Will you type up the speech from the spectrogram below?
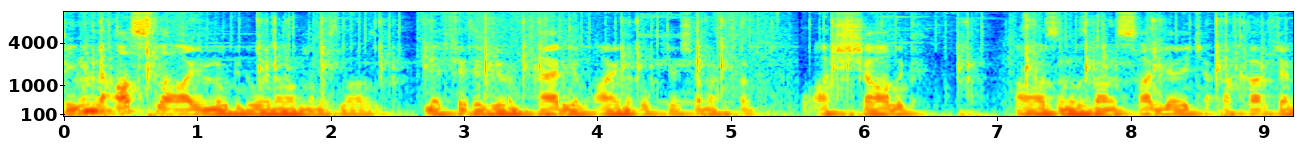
Benimle asla aynı lobide oynamamanız lazım. Nefret ediyorum her yıl aynı bok yaşamaktan. O aşağılık ağzınızdan salya akarken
